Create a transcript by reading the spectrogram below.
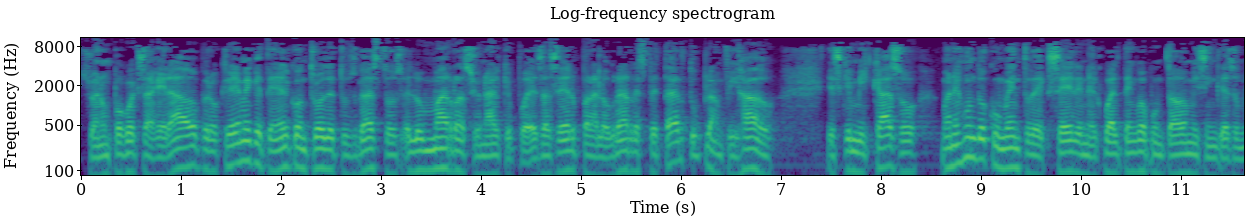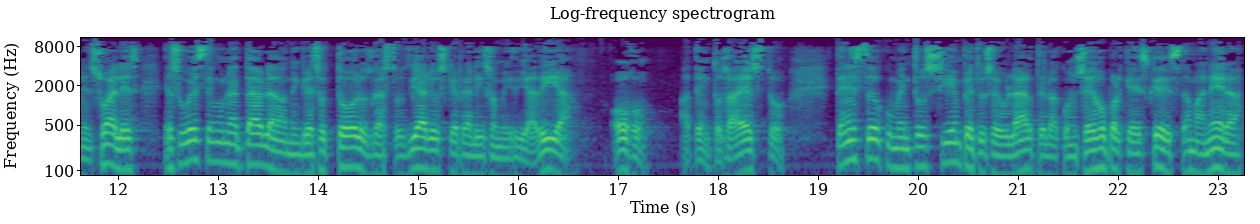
Suena un poco exagerado, pero créeme que tener el control de tus gastos es lo más racional que puedes hacer para lograr respetar tu plan fijado. Es que en mi caso manejo un documento de Excel en el cual tengo apuntado mis ingresos mensuales y a su vez tengo una tabla donde ingreso todos los gastos diarios que realizo mi día a día. Ojo, atentos a esto. Ten este documento siempre en tu celular, te lo aconsejo porque es que de esta manera,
